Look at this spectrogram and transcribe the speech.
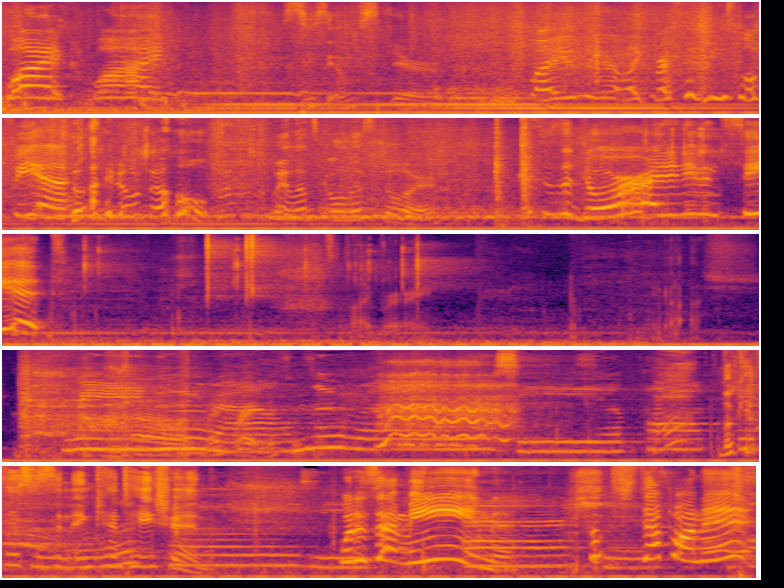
Why? Why? I'm scared. Why isn't it like Rest in Peace, Sophia? I don't know. Wait, let's go in this door. this is a door? I didn't even see it. It's a library. Oh my gosh. Oh, my brightness Look at this. It's an incantation. What does that mean? Don't step on it.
